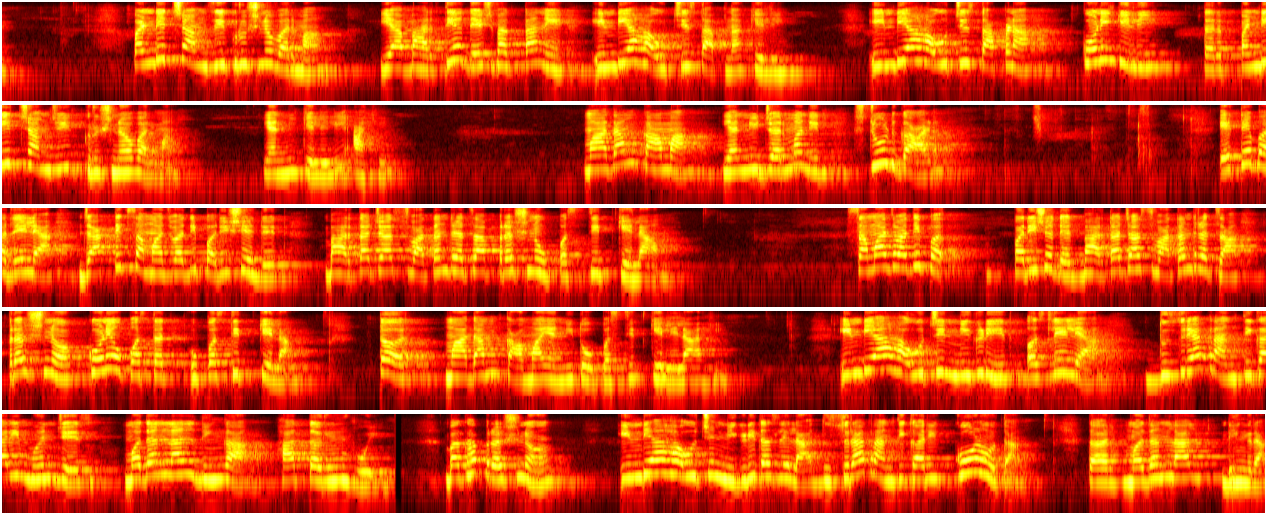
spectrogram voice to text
पंडित श्यामजी कृष्ण वर्मा या भारतीय देशभक्ताने इंडिया हाऊसची स्थापना केली. इंडिया हाऊसची स्थापना कोणी केली? तर पंडित श्यामजी कृष्ण वर्मा यांनी केलेली आहे. मादाम कामा यांनी जर्मनीत स्टुटगार्ड येथे भरलेल्या जागतिक समाजवादी परिषदेत भारताच्या स्वातंत्र्याचा प्रश्न उपस्थित केला. समाजवादी प परिषदेत भारताच्या स्वातंत्र्याचा प्रश्न कोणी उपस्थित उपस्थित केला? तर मादाम कामा यांनी तो उपस्थित केलेला आहे. इंडिया हाऊची निगडीत असलेल्या दुसऱ्या क्रांतिकारी म्हणजेच मदनलाल धिंगा हा तरुण होय. बघा प्रश्न. इंडिया हाऊसचे निगडीत असलेला दुसरा क्रांतिकारी कोण होता? तर मदनलाल ढिंगरा.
